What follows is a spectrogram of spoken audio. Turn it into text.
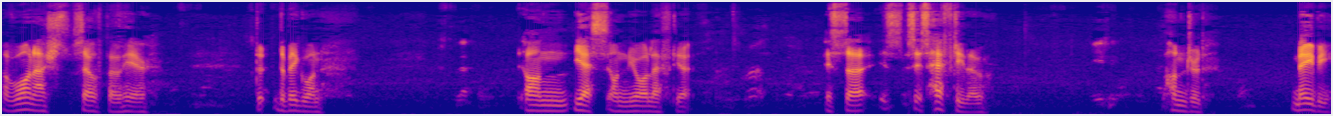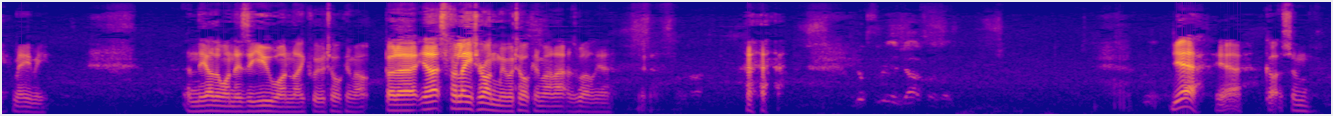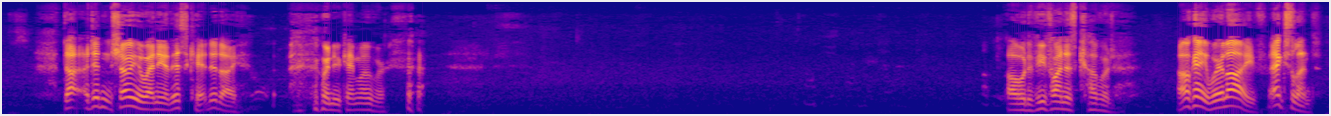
I've one ash self bow here, the, the big one. On yes, on your left, yeah. It's uh, it's it's hefty though. Hundred, maybe, maybe. And the other one is a yew one, like we were talking about. But uh, yeah, that's for later on. We were talking about that as well. Yeah. yeah. Yeah, yeah, got some. That I didn't show you any of this kit, did I? when you came over. oh, the viewfinder's covered. Okay, we're live. Excellent.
